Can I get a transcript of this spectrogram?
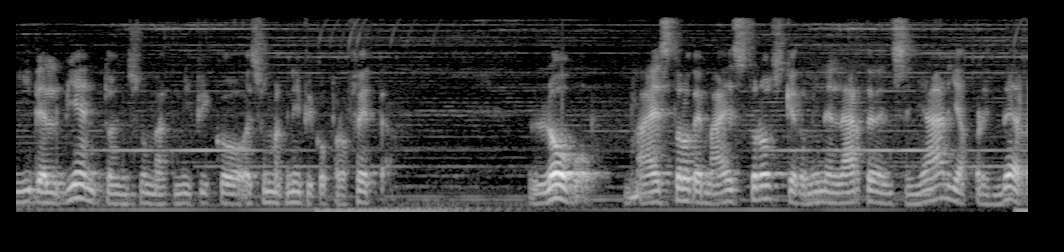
y del viento en su magnífico, es un magnífico profeta. Lobo, maestro de maestros que domina el arte de enseñar y aprender.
